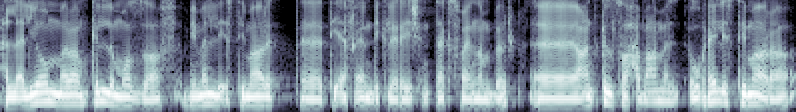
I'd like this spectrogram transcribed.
هلأ اليوم مرام كل موظف بملي استمارة TFN declaration tax file number عند كل صاحب عمل. وبهي الاستمارة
